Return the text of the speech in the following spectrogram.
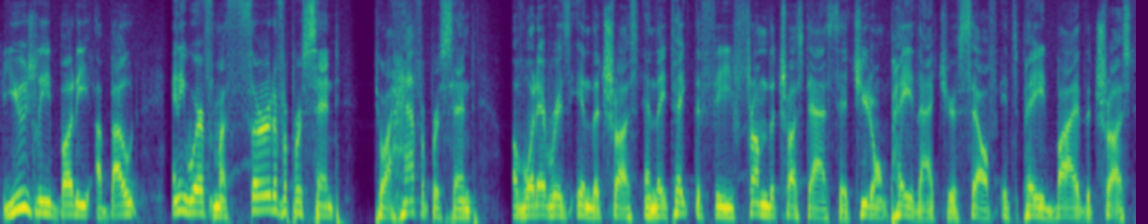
usually, buddy, about anywhere from a third of a percent to a half a percent of whatever is in the trust, and they take the fee from the trust assets. You don't pay that yourself, it's paid by the trust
